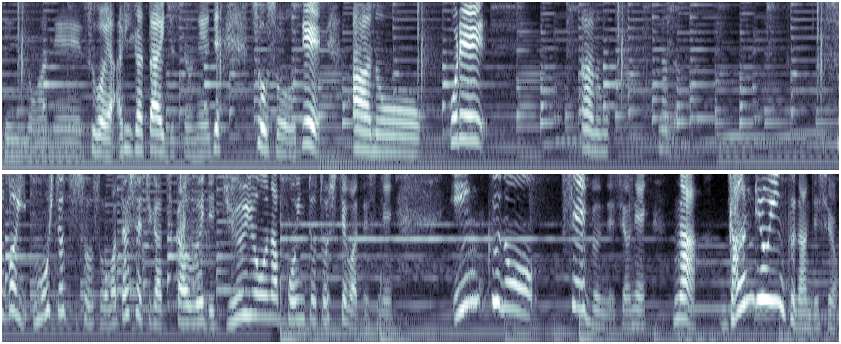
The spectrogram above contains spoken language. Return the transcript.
っていうのがねすごいありがたいですよね。でそうそう。であのこれあのなんだ。すごいもう一つそうそう。私たちが使う上で重要なポイントとしてはですねインクの成分ですよね。が顔料インクなんですよ。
